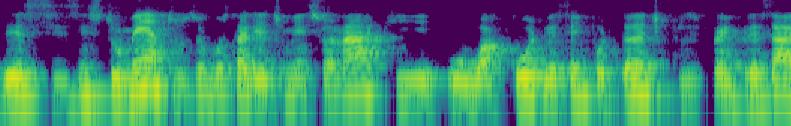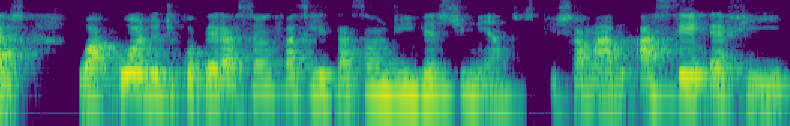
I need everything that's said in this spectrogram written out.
desses instrumentos, eu gostaria de mencionar que o acordo, esse é importante, inclusive para empresários, o Acordo de Cooperação e Facilitação de Investimentos, que é chamado ACFI.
